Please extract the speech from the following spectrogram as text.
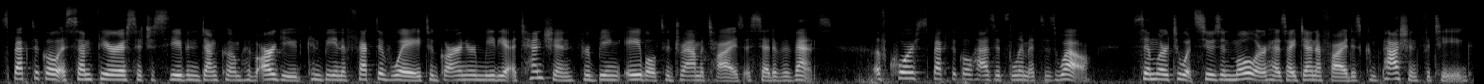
Spectacle, as some theorists such as Stephen Duncombe have argued, can be an effective way to garner media attention for being able to dramatize a set of events. Of course, spectacle has its limits as well, similar to what Susan Moeller has identified as compassion fatigue,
